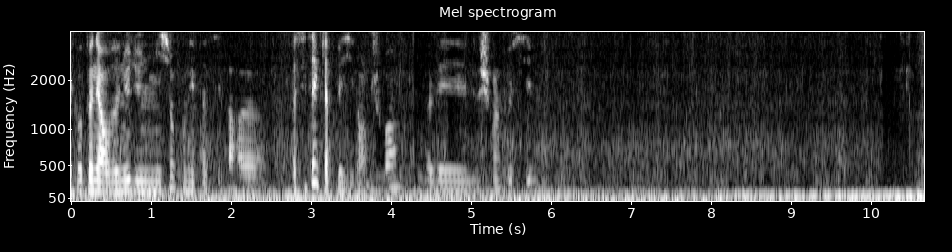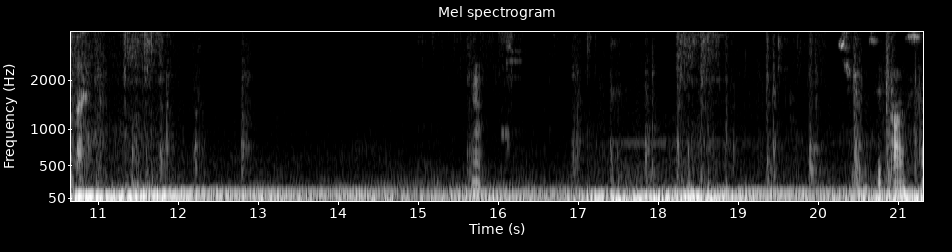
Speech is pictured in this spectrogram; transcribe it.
C'est quand on est revenu d'une mission qu'on est passé par... euh, Bah, c'était avec la présidente, je crois. Les... Le chemin possible. Ces traces.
